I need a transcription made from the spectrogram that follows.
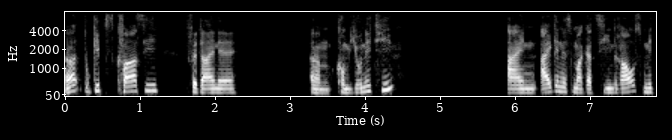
Ja, du gibst quasi für deine ähm, Community ein eigenes Magazin raus mit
